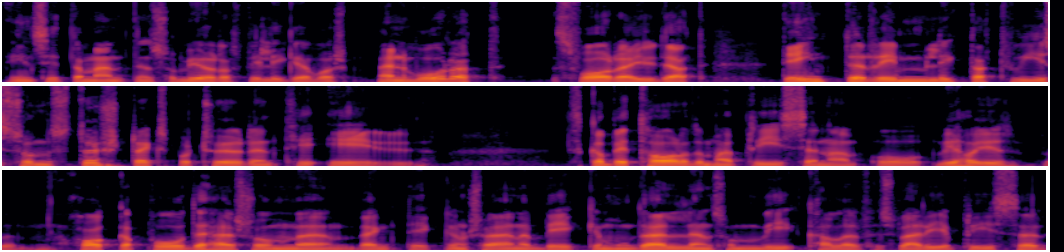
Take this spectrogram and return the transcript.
incitamenten som gör att vi ligger var. Men vårt svar är ju det att det är inte rimligt att vi som största exportören till EU ska betala de här priserna. Och vi har ju eh, hakat på det här som eh, Bengt Ekenstierna, Bekenmodellen, som vi kallar för Sverigepriser.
